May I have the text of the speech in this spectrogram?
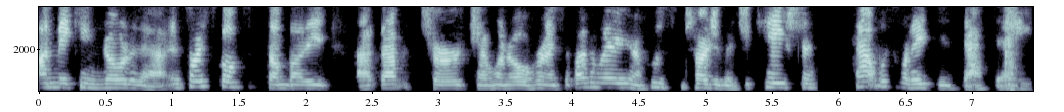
I'm making note of that. And so I spoke to somebody at that church. I went over and I said, by the way, you know, who's in charge of education? That was what I did that day.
